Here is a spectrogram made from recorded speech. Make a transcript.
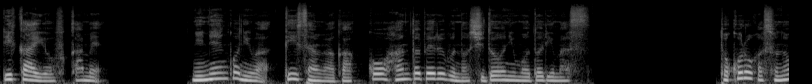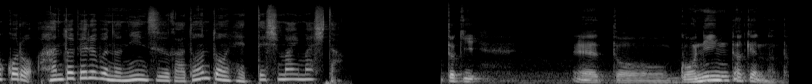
理解を深め2年後には T さんは学校ハンドベル部の指導に戻ります。ところがその頃ハンドベル部の人数がどんどん減ってしまいました。時えっ、ー、と5人だけになった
